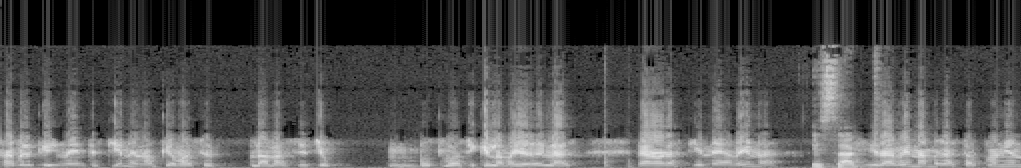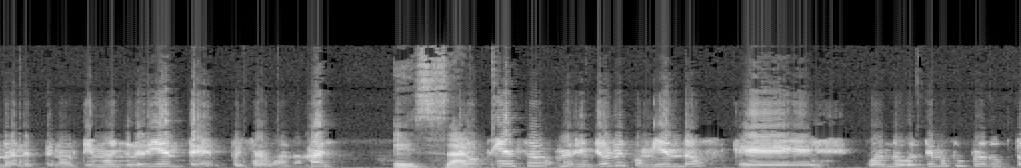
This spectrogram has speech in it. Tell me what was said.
saber qué ingredientes tiene, ¿no? Que va a ser la base, yo, pues así que la mayoría de las granolas tiene avena. Exacto. Si la avena me la está poniendo en el penúltimo ingrediente, pues algo anda mal. Exacto. Yo pienso, yo recomiendo que cuando volteemos un producto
